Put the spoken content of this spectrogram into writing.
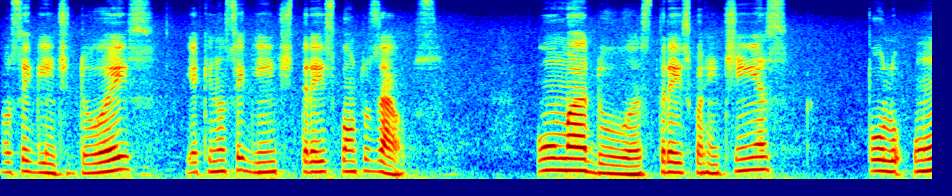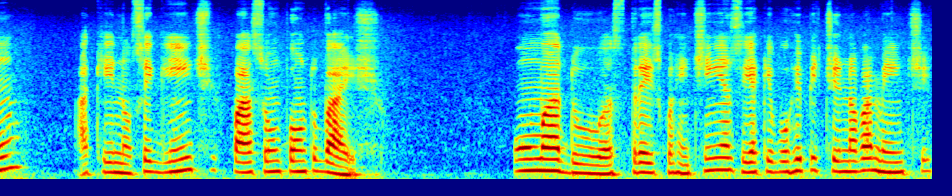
no seguinte dois e aqui no seguinte três pontos altos. Uma duas três correntinhas pulo um aqui no seguinte faço um ponto baixo. Uma duas três correntinhas e aqui vou repetir novamente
